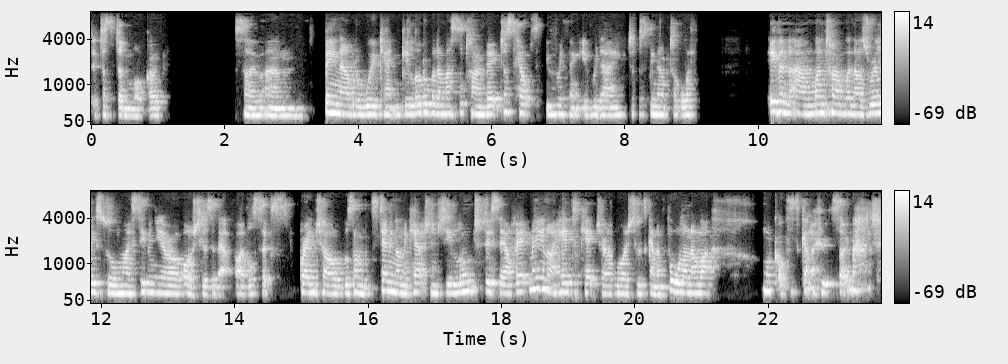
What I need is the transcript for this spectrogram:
it just didn't look good. So um, being able to work out and get a little bit of muscle tone back just helps everything every day. Just being able to lift even um, one time when I was really sore, my seven year old, oh, she was about five or six, grandchild was on standing on the couch and she launched herself at me and I had to catch her, otherwise she was going to fall. And I'm like, oh my God, this is going to hurt so much.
